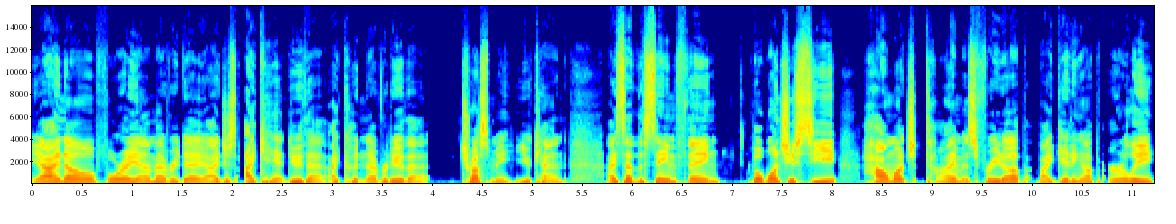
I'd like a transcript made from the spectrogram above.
Yeah, I know, 4 a.m. every day. I just I can't do that. I could never do that. Trust me, you can. I said the same thing, but once you see how much time is freed up by getting up early,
